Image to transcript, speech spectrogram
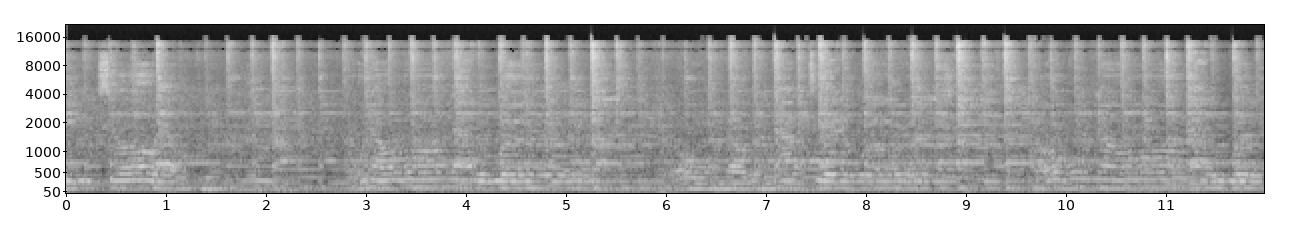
speak so eloquently. Oh, no, not a word. Oh, no, not a word. Oh, no, not a word.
